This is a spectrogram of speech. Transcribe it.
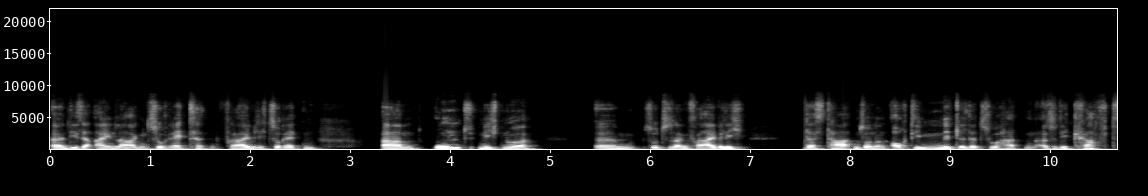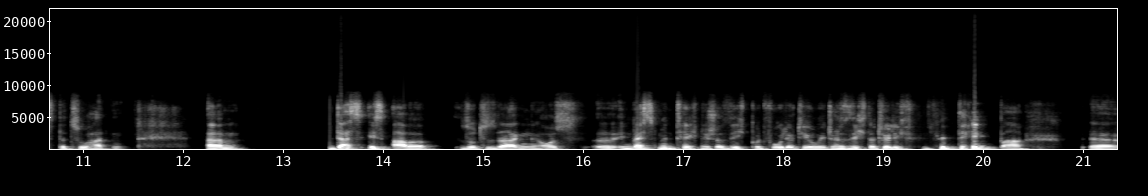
äh, diese Einlagen zu retten, freiwillig zu retten. Ähm, und nicht nur ähm, sozusagen freiwillig das taten, sondern auch die Mittel dazu hatten, also die Kraft dazu hatten. Ähm, das ist aber sozusagen aus äh, investmenttechnischer Sicht, portfoliotheoretischer Sicht natürlich denkbar äh,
